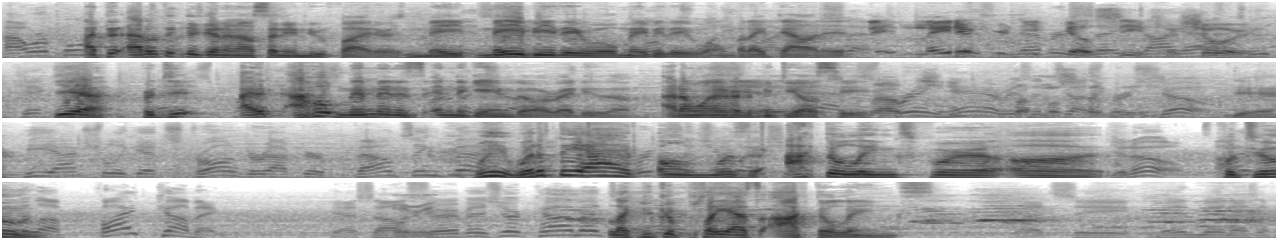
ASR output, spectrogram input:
powerful. I, th- I don't think they're gonna announce any new fighters. May- maybe they will, maybe they won't, but I doubt it. Later for DLC for sure. Yeah, for D- I, I hope Min Min is in the game though already though. I don't want her to be Yeah, yeah. DLC. Probably- Spring hair probably isn't most just for likely. show. Yeah. He actually gets stronger after bouncing back. Wait, what if they add um was it situation. Octolings for uh You know, Splatoon? I feel a fight coming. Guess I'll What do you- serve as your commentator. like you could play as Octolings? Let's see. Min Min has a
